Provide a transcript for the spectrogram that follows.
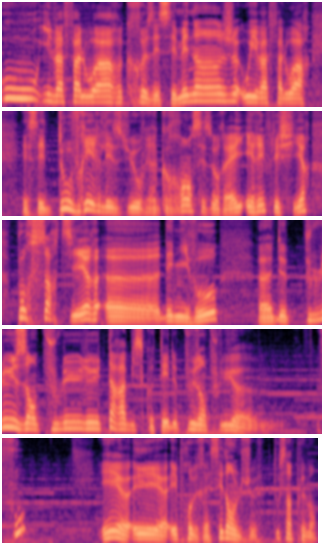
où il va falloir creuser ses méninges, où il va falloir essayer d'ouvrir les yeux, ouvrir grand ses oreilles et réfléchir pour sortir euh, des niveaux euh, de plus en plus tarabiscotés, de plus en plus fous et progresser dans le jeu, tout simplement.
